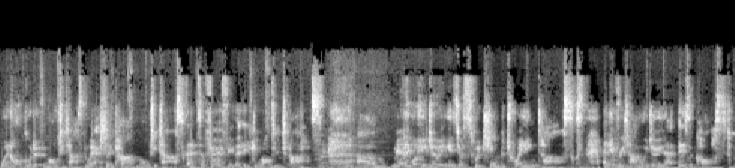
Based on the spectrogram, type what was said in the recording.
We're not good at multitasking. We actually can't multitask. It's a furphy that you can multitask. Um, really, what you're doing is you're switching between tasks. And every time we do that, there's a cost.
